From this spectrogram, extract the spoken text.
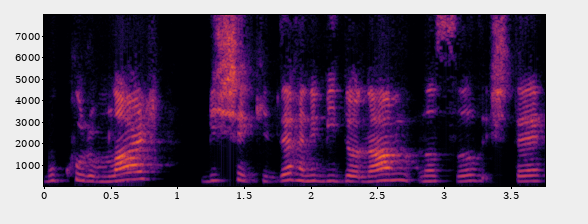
bu kurumlar bir şekilde hani bir dönem nasıl işte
